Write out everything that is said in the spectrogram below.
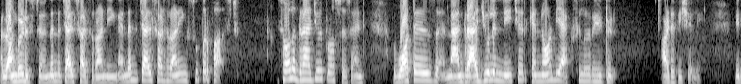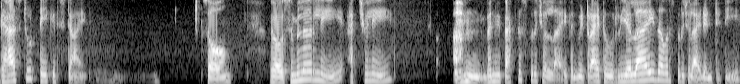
a longer distance then the child starts running and then the child starts running super fast. It's all a gradual process and what is gradual in nature cannot be accelerated artificially. It has to take its time. So, so similarly actually when we practice spiritual life when we try to realize our spiritual identity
